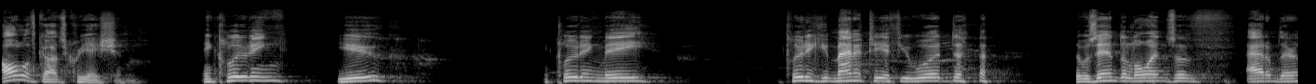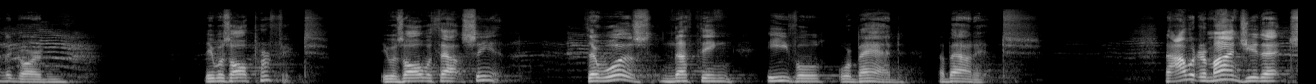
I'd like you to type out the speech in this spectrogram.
all of God's creation, including you, including me, including humanity, if you would, that was in the loins of Adam there in the garden, it was all perfect. It was all without sin. There was nothing evil or bad about it. Now, I would remind you that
